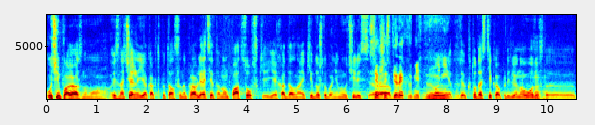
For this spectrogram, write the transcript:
Очень по-разному. Изначально я как-то пытался направлять это, ну, по-отцовски. Я их отдал на айкидо, чтобы они научились... Всех э, шестерых вместе? Ну нет, кто достиг определенного возраста, э,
